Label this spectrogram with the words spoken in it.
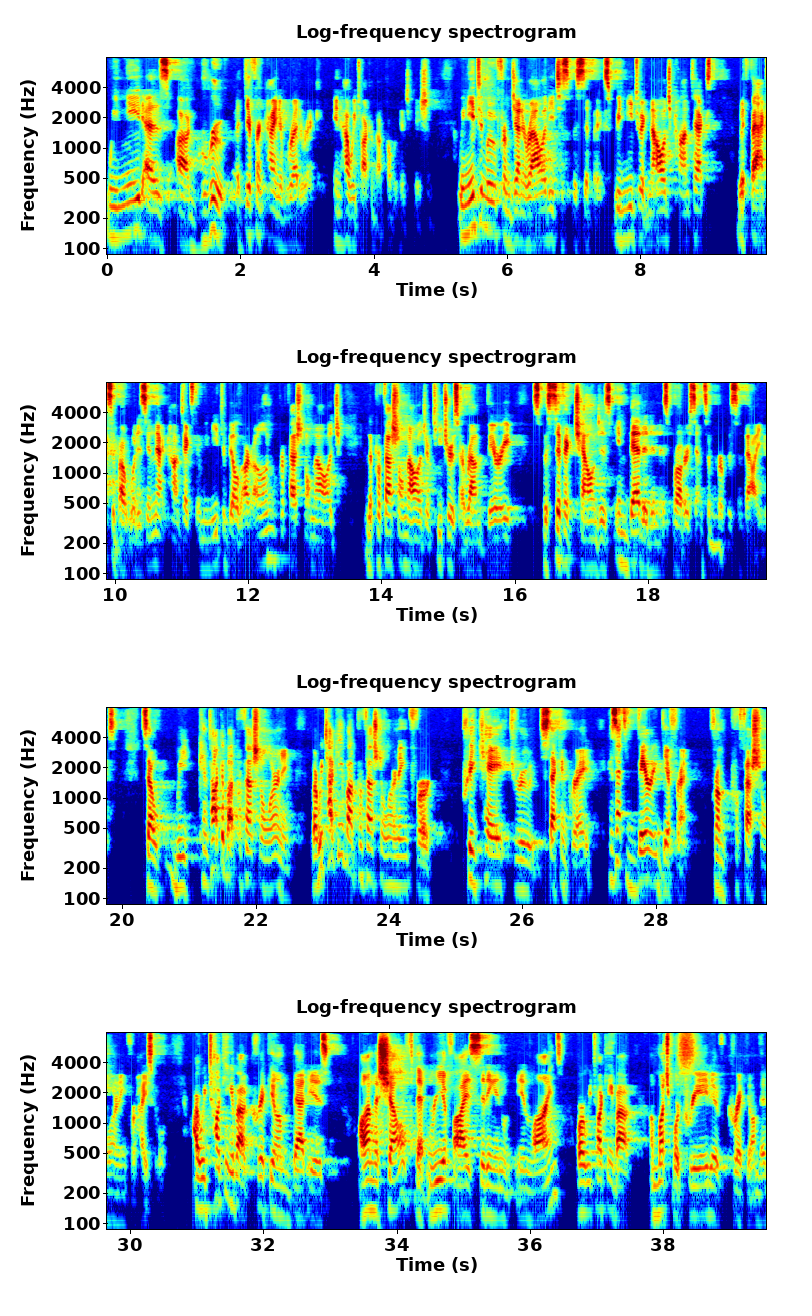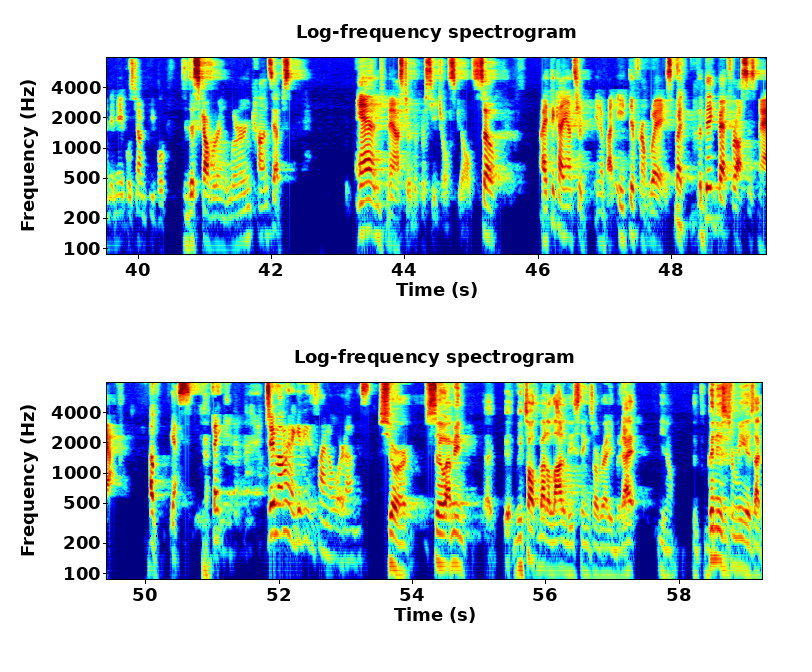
we need, as a group, a different kind of rhetoric in how we talk about public education. We need to move from generality to specifics. We need to acknowledge context with facts about what is in that context, and we need to build our own professional knowledge and the professional knowledge of teachers around very specific challenges embedded in this broader sense of mm-hmm. purpose and values. So we can talk about professional learning, but are we talking about professional learning for pre-K through second grade? Because that's very different from professional learning for high school. Are we talking about curriculum that is on the shelf that reifies sitting in, in lines? Or are we talking about a much more creative curriculum that enables young people to discover and learn concepts and master the procedural skills. So I think I answered in about eight different ways, but the big bet for us is math. Oh, yes. Thank you. Jim, I'm going to give you the final word on this. Sure. So, I mean, uh, we talked about a lot of these things already, but I, you know, the good news for me is I,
